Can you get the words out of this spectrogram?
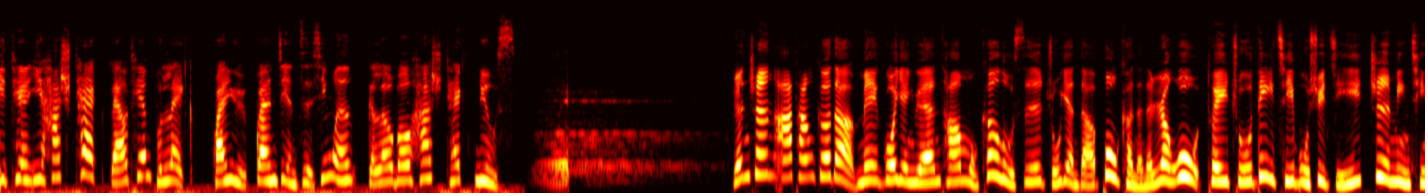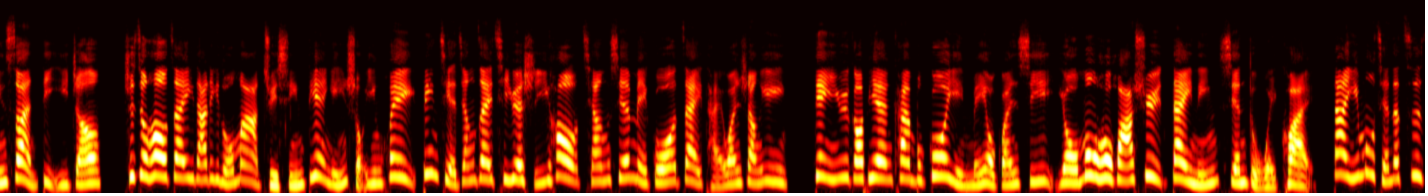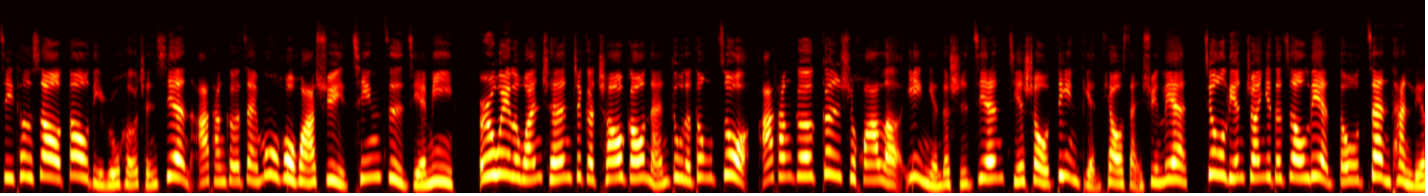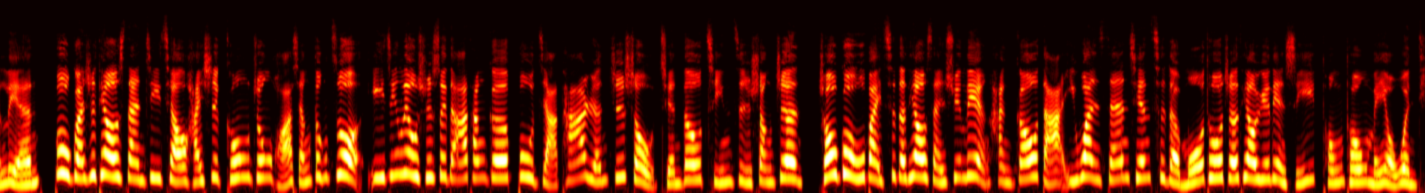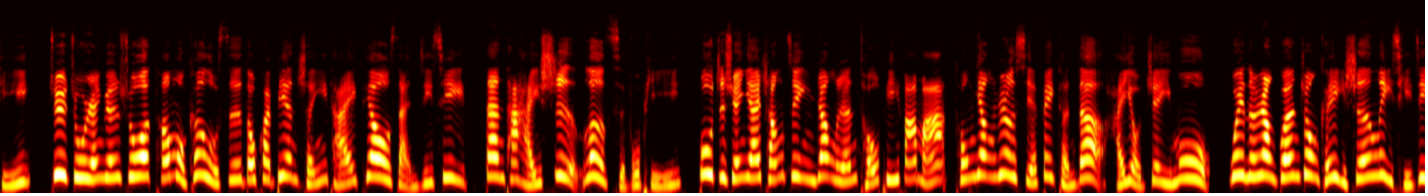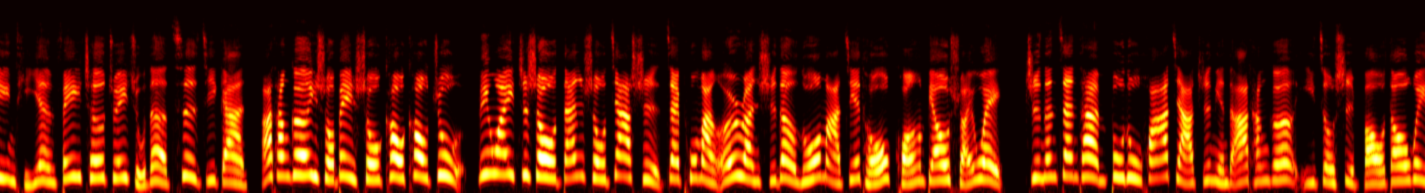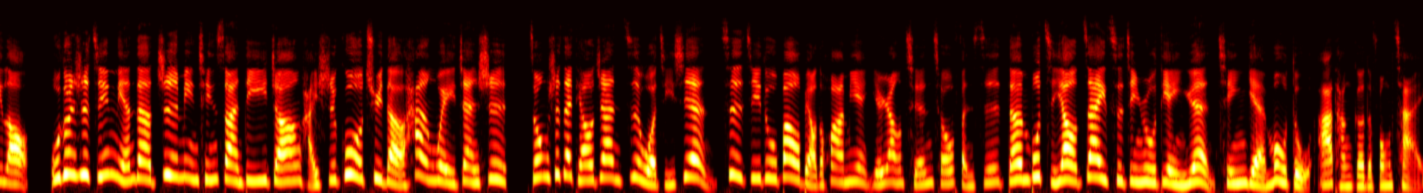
一天一 hashtag 聊天不累，寰宇关键字新闻 global hashtag news。人称阿汤哥的美国演员汤姆克鲁斯主演的《不可能的任务》推出第七部续集《致命清算》第一章，十九号在意大利罗马举行电影首映会，并且将在七月十一号抢先美国在台湾上映。电影预告片看不过瘾没有关系，有幕后花絮带您先睹为快。大萤幕前的刺激特效到底如何呈现？阿汤哥在幕后花絮亲自揭秘。而为了完成这个超高难度的动作，阿汤哥更是花了一年的时间接受定点跳伞训练，就连专业的教练都赞叹连连。不管是跳伞技巧还是空中滑翔动作，已经六十岁的阿汤哥不假他人之手，全都亲自上阵。超过五百次的跳伞训练和高达一万三千次的摩托车跳跃练习，通通没有问题。剧组人员说，汤姆克鲁斯都快变成一台跳伞机器，但他还是乐此不疲。不止悬崖场景让人头皮发麻，同样热血沸腾的还有这一幕。为了让观众可以身临其境体验飞车追逐的刺激感，阿汤哥一手被手铐铐住，另外一只手单手驾驶在铺满鹅卵石的罗马街头狂飙甩尾。只能赞叹，步入花甲之年的阿汤哥依旧是宝刀未老。无论是今年的《致命清算》第一章，还是过去的《捍卫战士》，总是在挑战自我极限，刺激度爆表的画面，也让全球粉丝等不及要再次进入电影院，亲眼目睹阿汤哥的风采。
